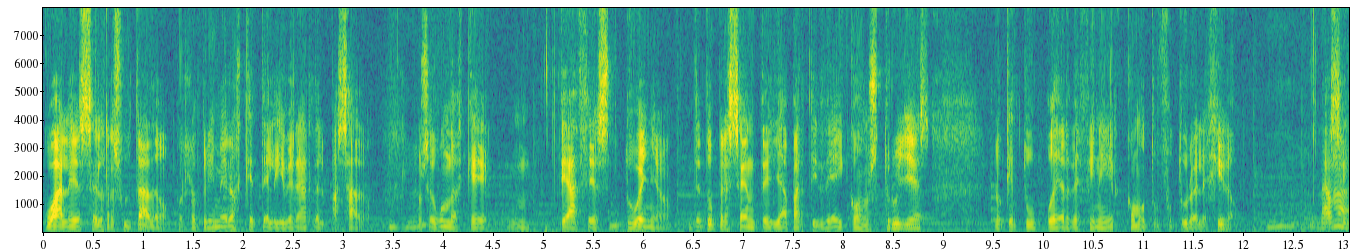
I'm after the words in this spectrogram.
¿Cuál es el resultado? Pues lo primero es que te liberas del pasado. Lo segundo es que mm, te haces dueño de tu presente y a partir de ahí construyes lo que tú puedes definir como tu futuro elegido. Mm, vamos,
